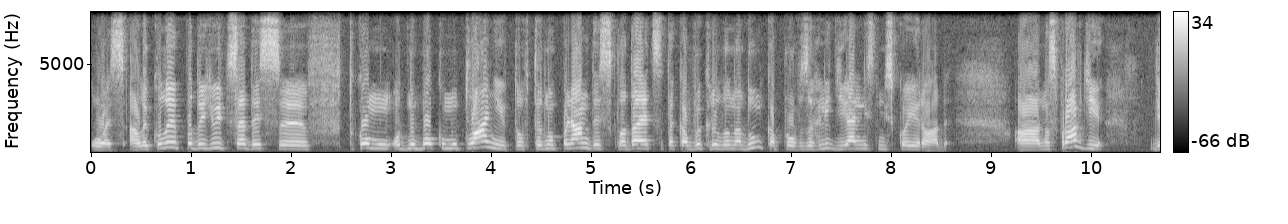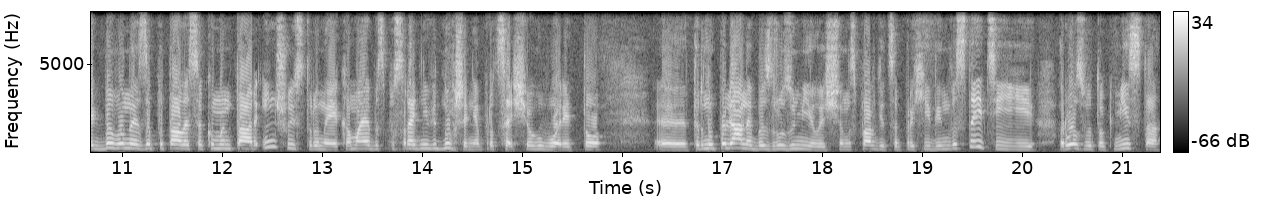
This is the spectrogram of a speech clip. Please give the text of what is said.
Ось, але коли подають це десь е, в такому однобокому плані, то в тернополян десь складається така викривлена думка про взагалі діяльність міської ради. А насправді, якби вони запиталися коментар іншої сторони, яка має безпосереднє відношення про це, що говорять, то е, тернополяни би зрозуміли, що насправді це прихід інвестицій і розвиток міста,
